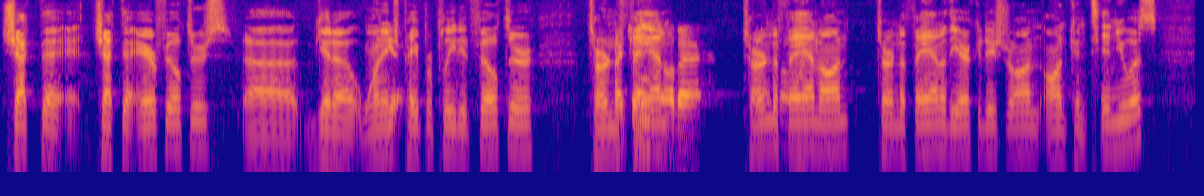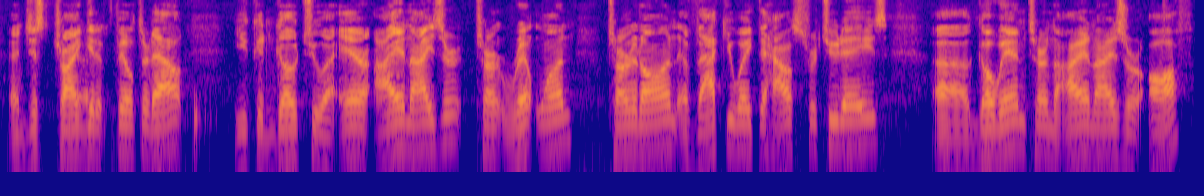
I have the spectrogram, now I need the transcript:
check the check the air filters. Uh, get a one inch Yeah. paper pleated filter. Turn the I fan. all that. Turn the fan on. Turn the fan of the air conditioner on on continuous, and just try and get it filtered out. You can go to an air ionizer, turn rent one, turn it on, evacuate the house for two days, uh, go in, turn the ionizer off,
